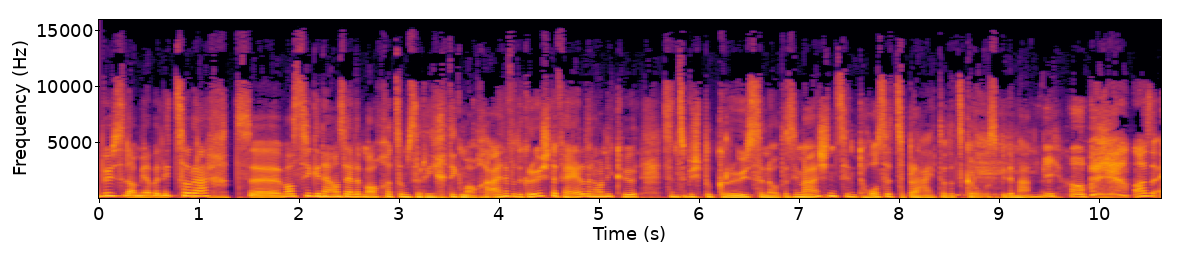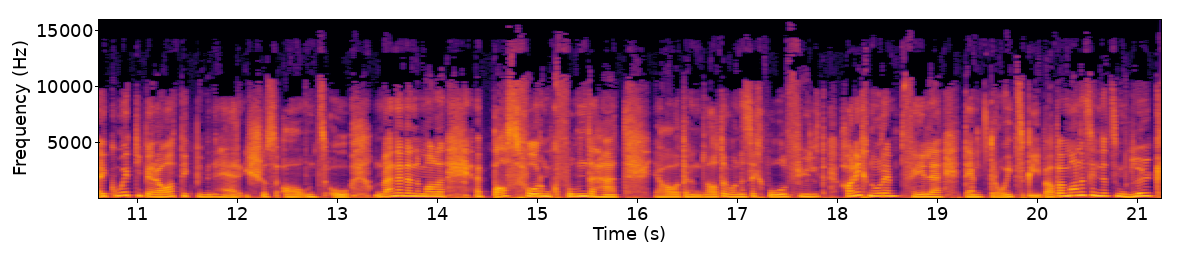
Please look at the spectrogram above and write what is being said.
wissen aber nicht so recht, äh, was sie genau sollen machen sollen, um es richtig zu machen. Einer der grössten Fehler, habe ich gehört, sind zum Beispiel Grössen. Oder? Sie meistens sind die Hosen zu breit oder zu gross bei den Männern. Ja, also eine gute Beratung bei einem Herr ist schon das A und das O. Und wenn er dann mal eine Passform gefunden hat, ja, oder einen Laden, wo er sich wohlfühlt, kann ich nur empfehlen, dem treu zu bleiben. Aber Männer sind ja zum Glück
